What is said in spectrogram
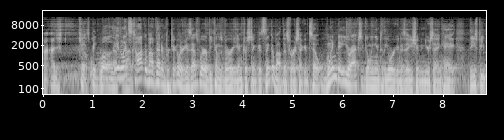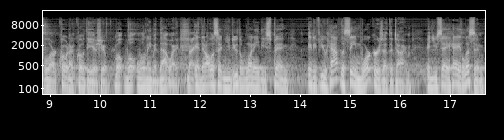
I, I just can't speak well, well enough. And let's about talk about that in particular because that's where it becomes very interesting. Because think about this for a second. So one day you're actually going into the organization and you're saying, "Hey, these people are quote unquote the issue." Well, we'll, we'll name it that way. Right. And then all of a sudden you do the 180 spin, and if you have the same workers at the time, and you say, "Hey, listen,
